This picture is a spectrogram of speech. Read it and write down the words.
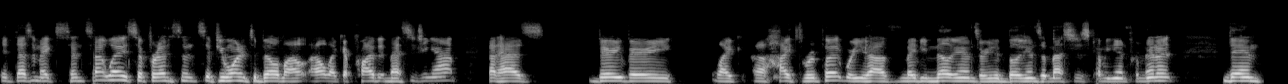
it doesn't make sense that way. So, for instance, if you wanted to build out, out like a private messaging app that has very, very like a high throughput where you have maybe millions or even billions of messages coming in per minute, then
